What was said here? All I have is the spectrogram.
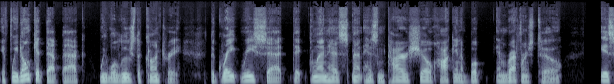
If we don't get that back, we will lose the country the great reset that Glenn has spent his entire show hawking a book in reference to is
